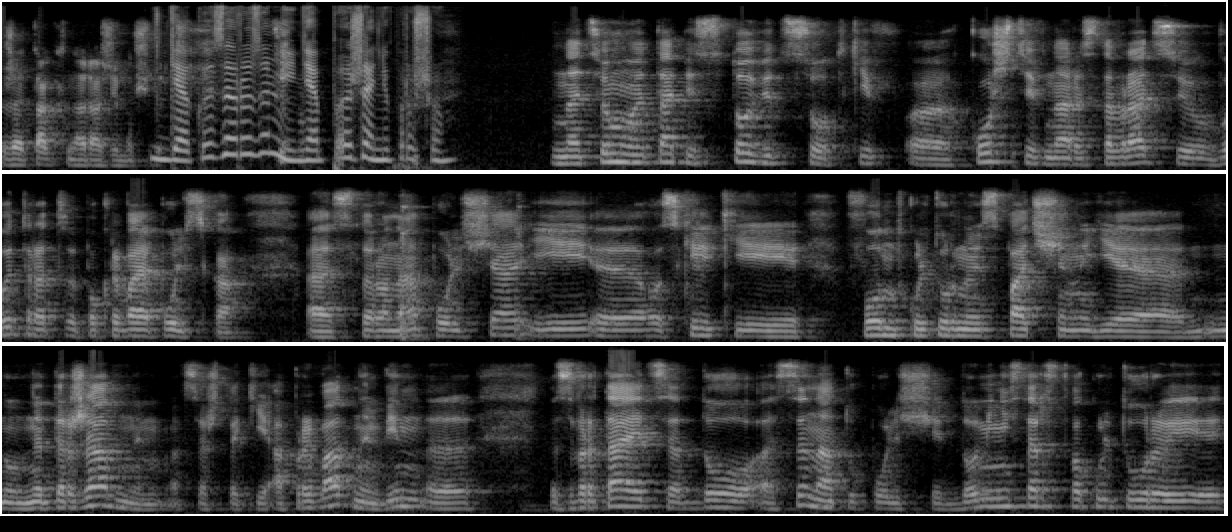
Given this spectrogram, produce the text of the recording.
że tak na razie musi być. Dziękuję za rozumienie. Żeniu, proszę. На цьому етапі 100% е, коштів на реставрацію витрат покриває польська е, сторона Польща. І е, оскільки фонд культурної спадщини є ну не державним, все ж таки, а приватним, він звертається до е, Сенату Польщі, до Міністерства культури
